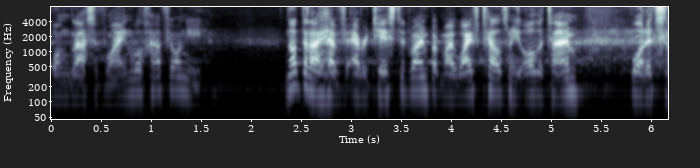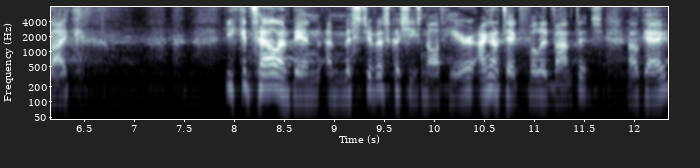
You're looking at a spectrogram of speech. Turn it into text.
one glass of wine will have on you. Not that I have ever tasted wine, but my wife tells me all the time what it's like. You can tell I'm being I'm mischievous because she's not here. I'm going to take full advantage, okay?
